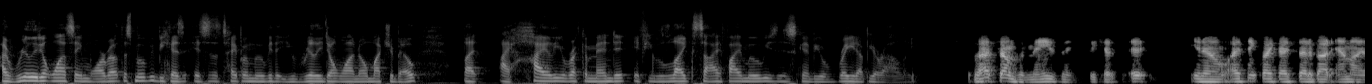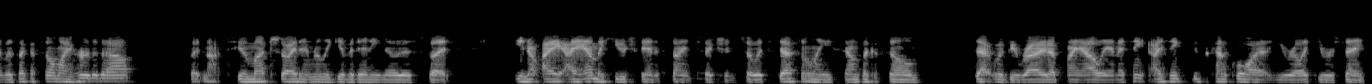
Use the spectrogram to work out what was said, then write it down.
I really don't want to say more about this movie because it's the type of movie that you really don't want to know much about, but I highly recommend it. If you like sci fi movies, this is going to be right up your alley. That sounds amazing because it, you know, I think, like I said about Emma, it was like a film I heard about, but not too much, so I didn't really give it any notice. But, you know, I, I am a huge fan of science fiction, so it's definitely sounds like a film that would be right up my alley. And I think I think it's kind of cool. Uh, you were like you were saying,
